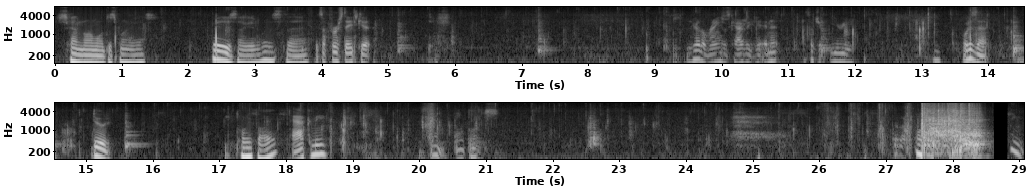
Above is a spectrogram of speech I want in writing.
It's kind of normal at this point, I guess. Wait a second, what is that? It's a first aid kit. You hear the rain just casually hitting it? It's such an eerie. What is that? Dude, 25 Acme? bucks. Fucking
